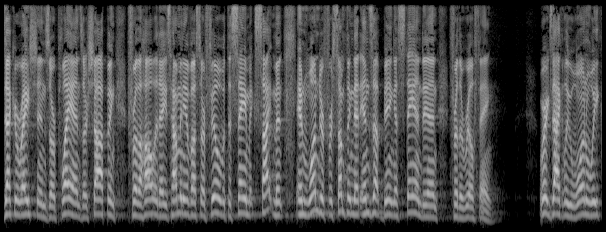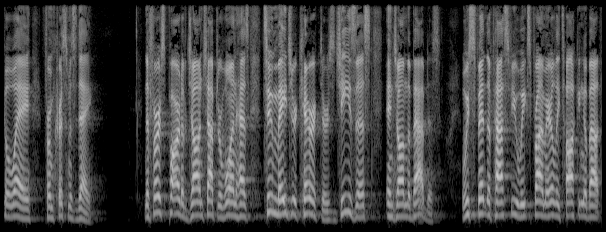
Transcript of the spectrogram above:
decorations or plans or shopping for the holidays? How many of us are filled with the same excitement and wonder for something that ends up being a stand in for the real thing? We're exactly one week away from Christmas Day. The first part of John chapter 1 has two major characters Jesus and John the Baptist. We spent the past few weeks primarily talking about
